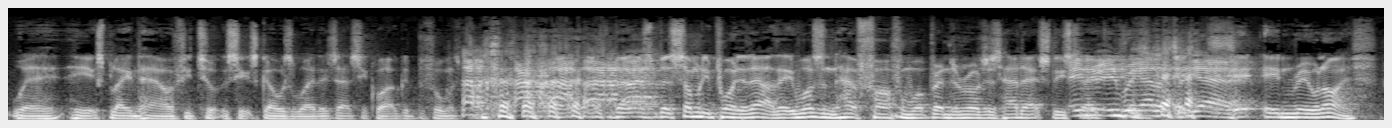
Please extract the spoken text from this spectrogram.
where he explained how if you took the six goals away, there's actually quite a good performance. but, but, but somebody pointed out that it wasn't that far from what Brendan Rodgers had actually in, said in reality, yeah. in real life.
